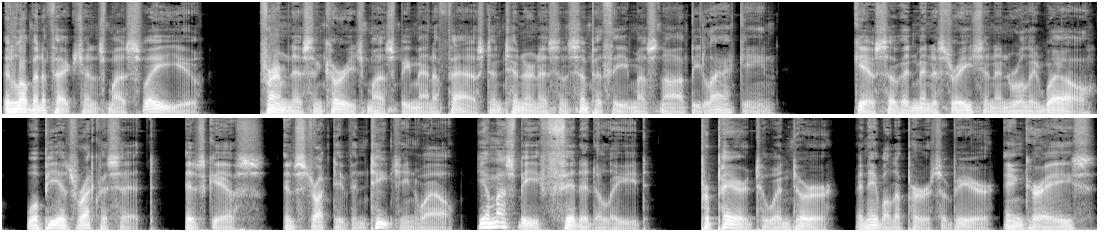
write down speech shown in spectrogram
and love and affections must sway you. Firmness and courage must be manifest, and tenderness and sympathy must not be lacking. Gifts of administration and ruling well will be as requisite as gifts instructive in teaching well. You must be fitted to lead, prepared to endure, and able to persevere. In grace,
